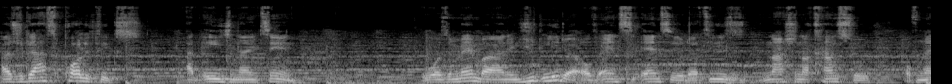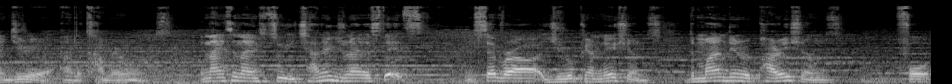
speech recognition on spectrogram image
As regards politics, at age 19, he was a member and a youth leader of NCNC, that is National Council of Nigeria and the Cameroons. In 1992, he challenged the United States and several European nations, demanding reparations for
